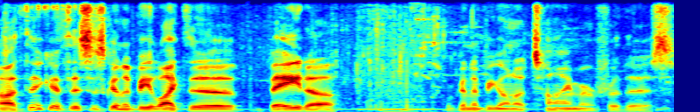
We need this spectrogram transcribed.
Now, I think if this is going to be like the beta, we're going to be on a timer for this.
